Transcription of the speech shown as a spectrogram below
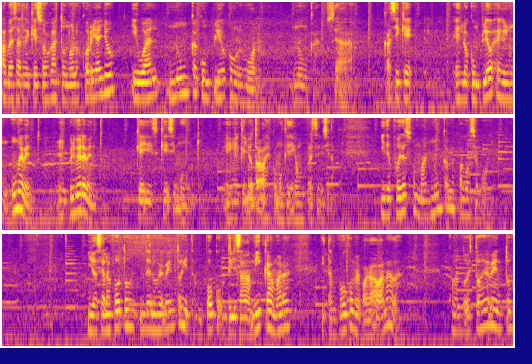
A pesar de que esos gastos no los corría yo, igual nunca cumplió con los bonos, nunca. O sea, casi que él lo cumplió en un evento, en el primer evento que, que hicimos juntos, en el que yo trabajé como que digamos presencial. Y después de eso más nunca me pagó ese bono. Y yo hacía las fotos de los eventos y tampoco utilizaba mi cámara y tampoco me pagaba nada. Cuando estos eventos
